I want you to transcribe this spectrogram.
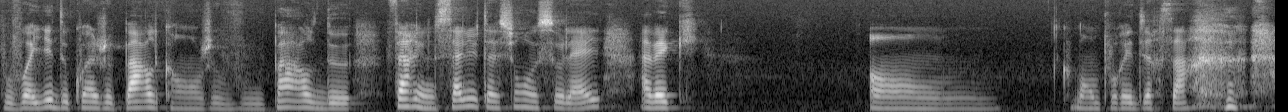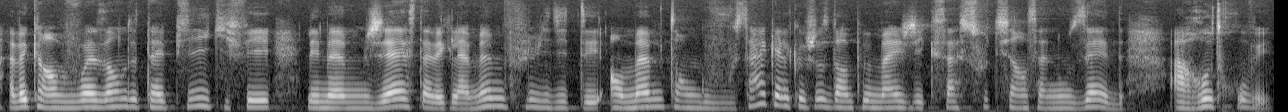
vous voyez de quoi je parle quand je vous parle de faire une salutation au soleil avec en on pourrait dire ça, avec un voisin de tapis qui fait les mêmes gestes avec la même fluidité en même temps que vous. Ça a quelque chose d'un peu magique, ça soutient, ça nous aide à retrouver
